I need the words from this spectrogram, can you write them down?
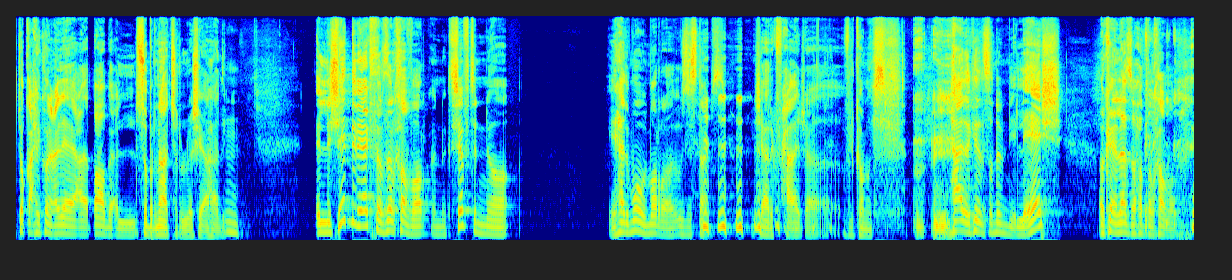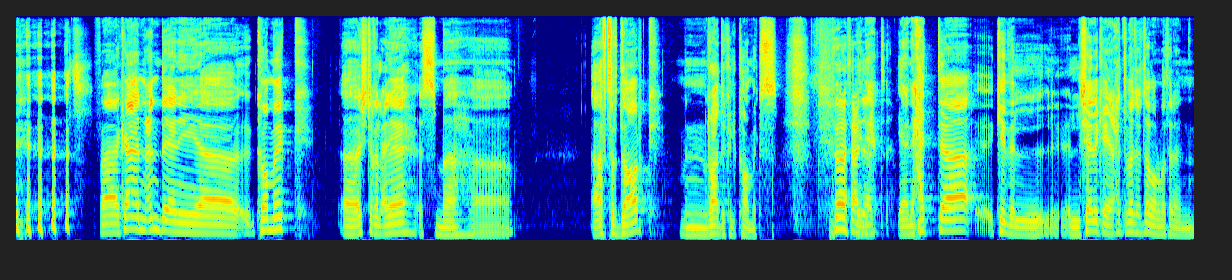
أتوقع حيكون عليه طابع ال supernatural والأشياء هذه. مم. اللي شدني أكثر في الخبر انه اكتشفت إنه يعني هذا مو أول مرة ويسلي سنايبس يشارك في حاجة في الكوميكس. هذا كذا صدمني. ليش؟ أوكي أنا لازم أحط الخبر. فكان عنده يعني آه، comic آه، أشتغل عليه اسمه آه، After Dark من Radical Comics ثلاث يعني, اعداد يعني حتى كذا ال- الشركة يعني حتى ما تعتبر مثلا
